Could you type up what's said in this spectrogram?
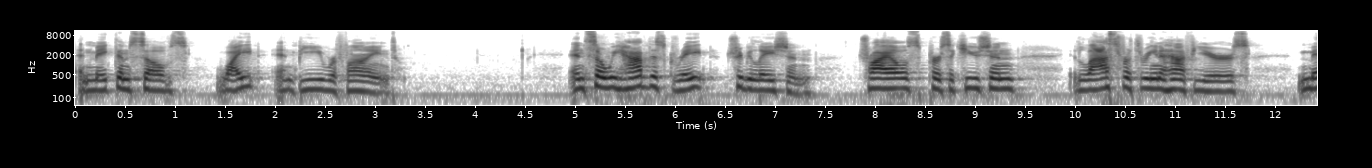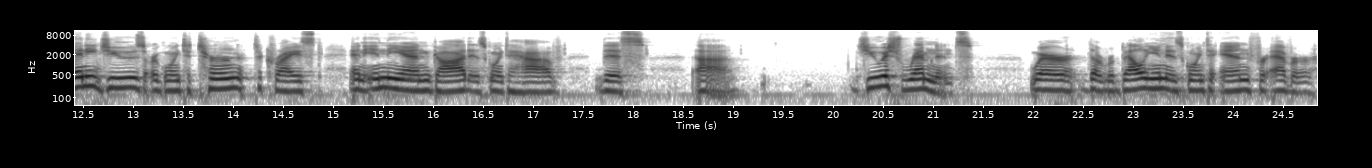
and make themselves white and be refined. And so we have this great tribulation, trials, persecution. It lasts for three and a half years. Many Jews are going to turn to Christ, and in the end, God is going to have this uh, Jewish remnant where the rebellion is going to end forever.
